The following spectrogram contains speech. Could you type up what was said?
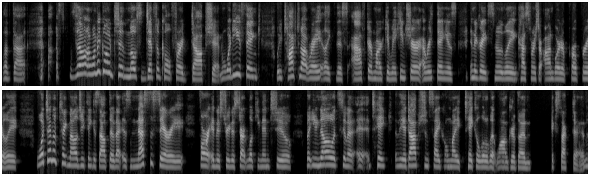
Love that. Though I want to go to most difficult for adoption. What do you think? We talked about right, like this aftermarket, making sure everything is integrated smoothly and customers are onboarded appropriately. What type of technology you think is out there that is necessary for our industry to start looking into? But you know, it's going to eh, eh, take the adoption cycle might take a little bit longer than expected.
